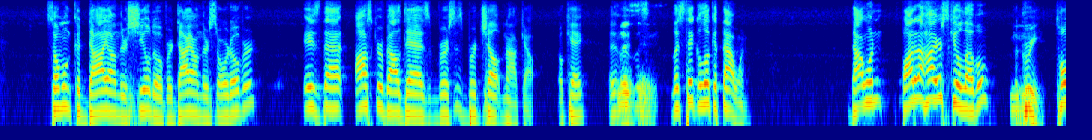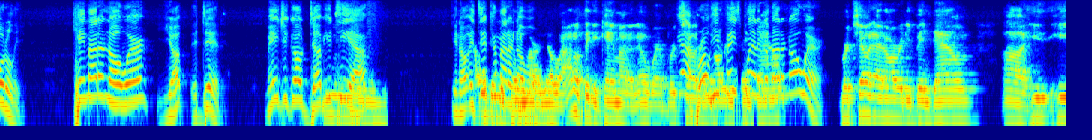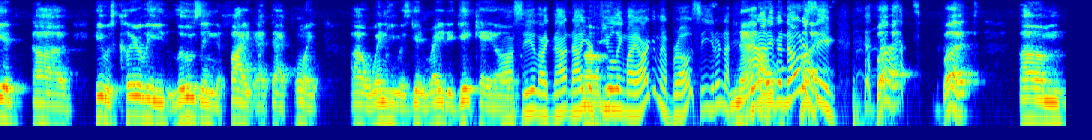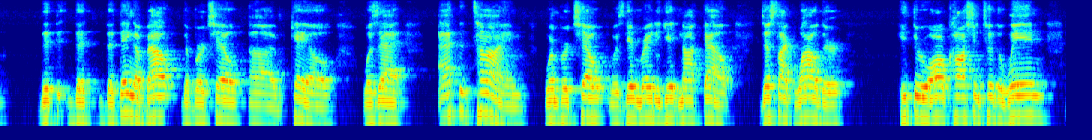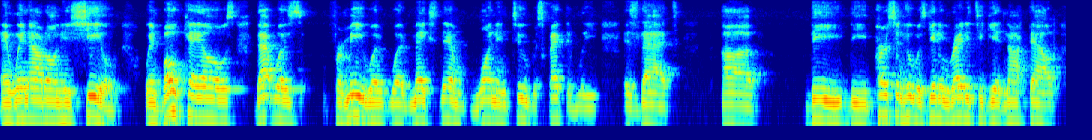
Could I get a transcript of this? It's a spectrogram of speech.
someone could die on their shield over, die on their sword over, is that Oscar Valdez versus Berchelt knockout. Okay, let's, let's take a look at that one. That one fought at a higher skill level. Mhm. Agree. Totally. Came out of nowhere. Yup, it did. Made you go WTF. Mm, You know, it I did come out it of came nowhere. I don't think it came out of nowhere. Berchelt Yeah, bro, he face planted him out of nowhere. Berchelt had already been down. Uh, he he had uh, he was clearly losing the fight at that point uh, when he was getting ready to get KO. Oh, see, like now, now you're Um, fueling my argument, bro. See, you're not, now, you're not even but- noticing. but but um the the the thing about the Berchelt uh KO was that at the time when Berchelt was getting ready to get knocked out, just like Wilder, he threw all caution to the wind and went out on his shield. When both KOs, that was for me what what makes them one and two respectively is that uh the the person who was getting ready to get knocked out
